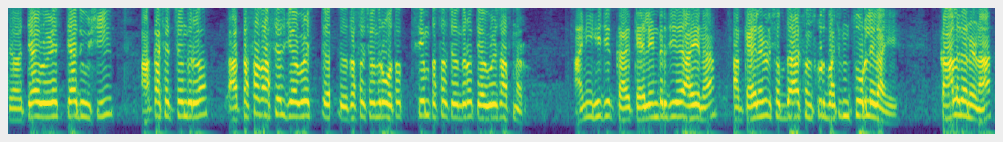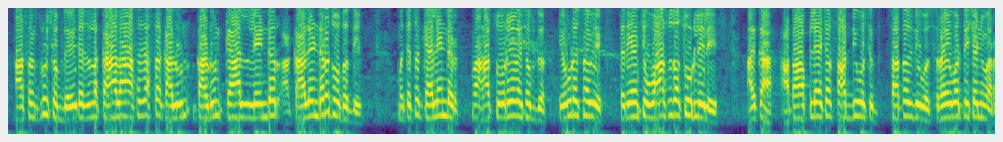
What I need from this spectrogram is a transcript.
त्यावेळेस त्या दिवशी आकाशात चंद्र तसाच असेल ज्यावेळेस जसा चंद्र होता सेम तसा चंद्र त्यावेळेस असणार. आणि हे जे कॅलेंडर जे आहे ना हा कॅलेंडर शब्द हा संस्कृत भाषेतून चोरलेला आहे. कालगणना हा संस्कृत शब्द आहे. त्याचा काल हा असा जास्त काढून काढून कॅलेंडर कॅलेंडरच होतं ते. मग त्याचं कॅलेंडर हा चोरलेला शब्द एवढंच नव्हे तर यांचे वार सुद्धा चोरलेले. ऐका आता आपल्या याच्यात सात दिवस आहेत. सातच दिवस रविवार ते शनिवार.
